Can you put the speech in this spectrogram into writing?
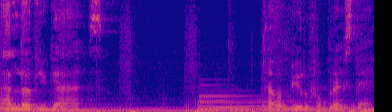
I love you guys. Have a beautiful, blessed day.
